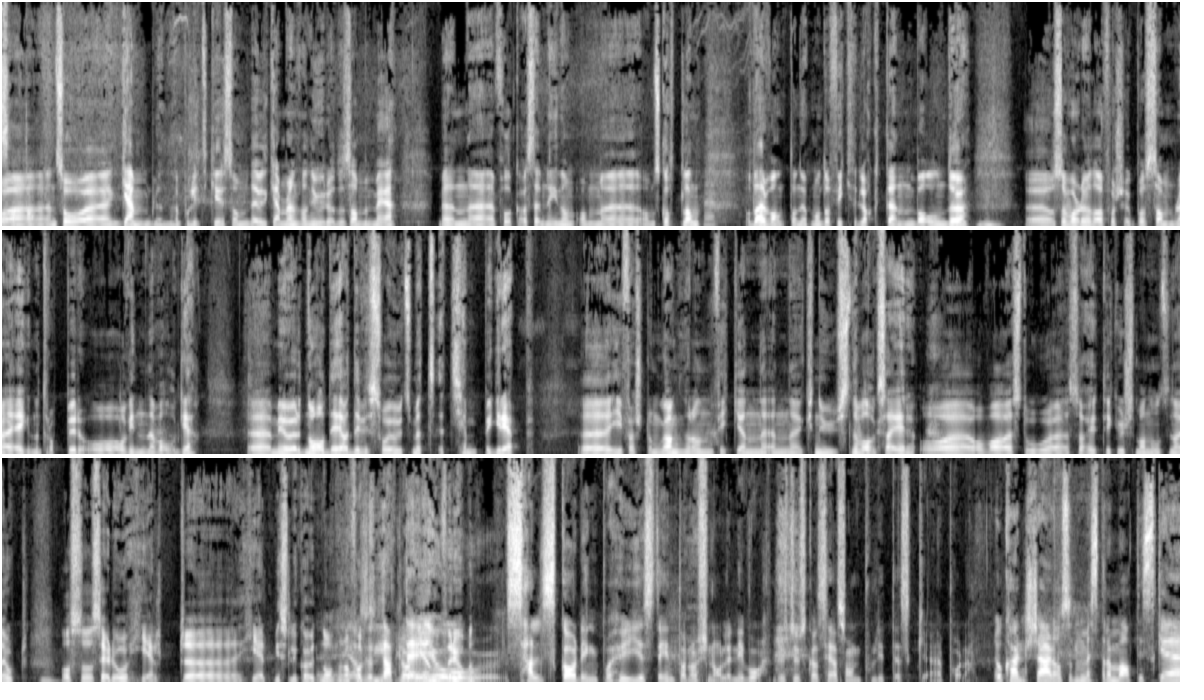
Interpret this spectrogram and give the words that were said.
en så uh, gamblende politiker som David Cameron. for Han gjorde jo det samme med, med den uh, folkeavstemningen om, om, om Skottland. Ja. Og Der vant han jo på en måte og fikk lagt den ballen død. Mm. og Så var det jo da forsøk på å samle egne tropper og, og vinne valget med å gjøre det nå. Og det, det så jo ut som et, et kjempegrep uh, i første omgang, når han fikk en, en knusende valgseier og, og var, sto uh, så høyt i kurs som han noensinne har gjort. Mm. Og så ser det jo helt, uh, helt mislykka ut nå, når han faktisk altså, ikke klarte å gjennomføre jobben. Dette er jo selvskading på høyeste internasjonale nivå, hvis du skal se sånn politisk på det. Og kanskje er det også den mest dramatiske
